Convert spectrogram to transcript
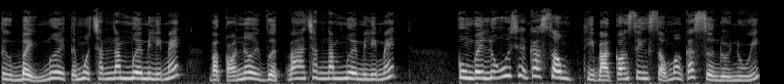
từ 70 tới 150 mm và có nơi vượt 350 mm. Cùng với lũ trên các sông thì bà con sinh sống ở các sườn đồi núi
